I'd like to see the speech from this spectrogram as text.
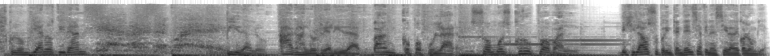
Los colombianos dirán, pídalo, hágalo realidad. Banco Popular, somos Grupo Aval. Vigilado Superintendencia Financiera de Colombia.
